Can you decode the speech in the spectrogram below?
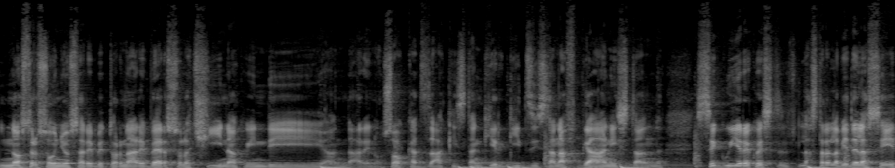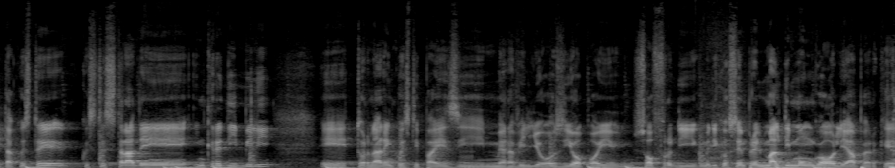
il nostro sogno sarebbe tornare verso la Cina, quindi andare, non so, Kazakistan, Kirghizistan, Afghanistan, seguire queste, la, stra- la, via della seta, queste, queste strade incredibili e tornare in questi paesi meravigliosi. Io poi soffro di, come dico sempre, il mal di Mongolia perché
